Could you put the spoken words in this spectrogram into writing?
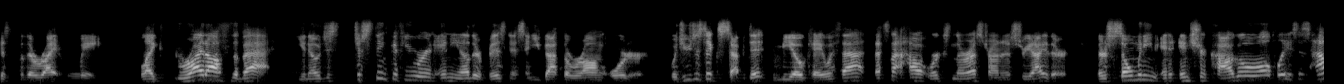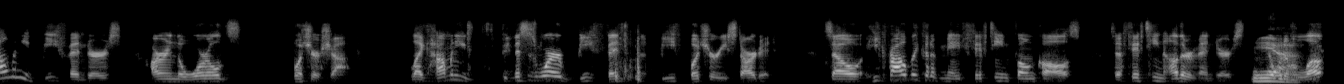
just the right weight. Like right off the bat, you know, just just think if you were in any other business and you got the wrong order, would you just accept it and be okay with that? That's not how it works in the restaurant industry either. There's so many in, in Chicago, all places. How many beef vendors are in the world's butcher shop? like how many this is where beef beef butchery started so he probably could have made 15 phone calls to 15 other vendors yeah. that would have loved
